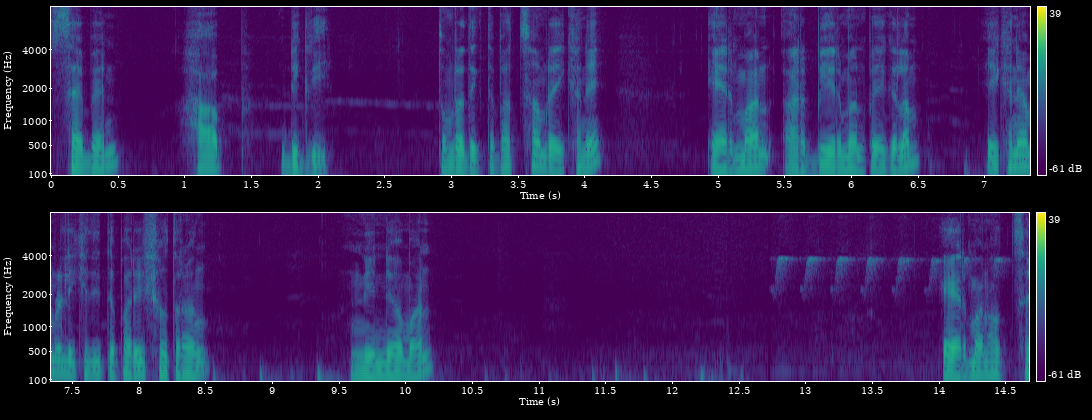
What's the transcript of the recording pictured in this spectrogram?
সেভেন হাফ ডিগ্রি। তোমরা দেখতে পাচ্ছ আমরা এখানে এর মান আর বি এর মান পেয়ে গেলাম। এখানে আমরা লিখে দিতে পারি সুতরাং নির্ণয় মান এর মান হচ্ছে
